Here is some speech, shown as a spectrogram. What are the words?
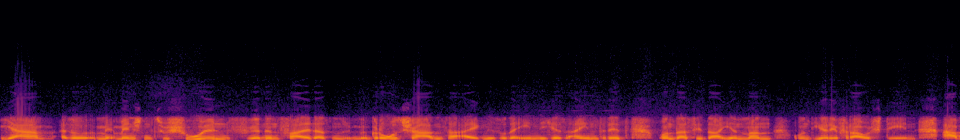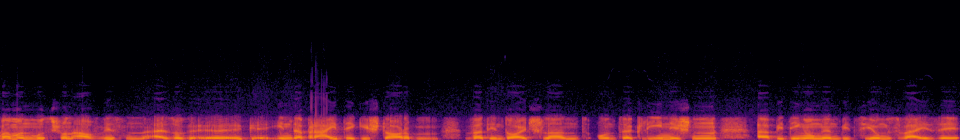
ja, also Menschen zu schulen für den Fall, dass ein Großschadensereignis oder ähnliches eintritt und dass sie da ihren Mann und ihre Frau stehen. Aber man muss schon auch wissen, also äh, in der Breite gestorben wird in Deutschland unter klinischen äh, Bedingungen beziehungsweise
